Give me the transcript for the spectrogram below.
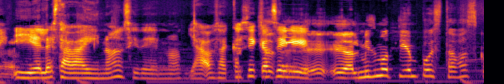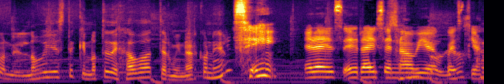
ah. y él estaba ahí, ¿no? Así de, no, ya, o sea, casi, casi... Eh, eh, al mismo tiempo estabas con el novio este que no te dejaba terminar con él. Sí, era, era ese novio en cuestión.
